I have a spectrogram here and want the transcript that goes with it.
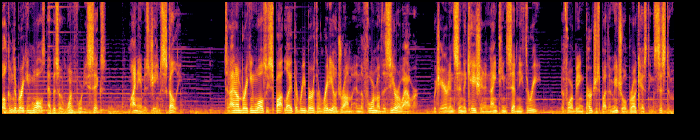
Welcome to Breaking Walls, episode 146. My name is James Scully. Tonight on Breaking Walls, we spotlight the rebirth of radio drama in the form of the Zero Hour, which aired in syndication in 1973 before being purchased by the Mutual Broadcasting System.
